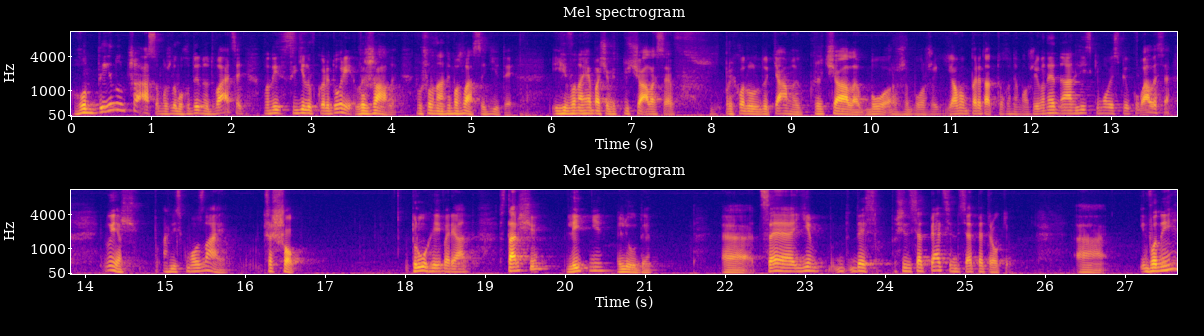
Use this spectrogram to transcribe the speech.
Годину часу, можливо, годину двадцять, вони сиділи в коридорі, лежали, тому що вона не могла сидіти. І вона, я бачив, відключалася, приходила до тями, кричала: Боже, Боже, я вам передати того не можу. І вони на англійській мові спілкувалися. Ну, я ж англійську мову знаю. Це шок. Другий варіант старші літні люди. Е, Це їм десь 65-75 років. Е, І вони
